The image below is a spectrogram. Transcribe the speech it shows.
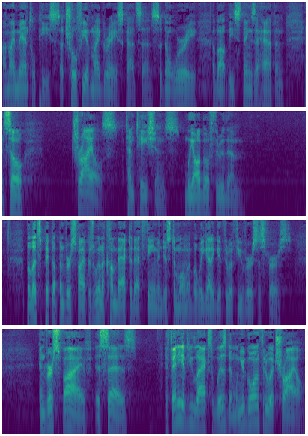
on my mantelpiece, a trophy of my grace, God says. So don't worry about these things that happen. And so, trials, temptations, we all go through them. But let's pick up in verse 5 because we're going to come back to that theme in just a moment, but we got to get through a few verses first. In verse 5, it says, if any of you lacks wisdom, when you're going through a trial,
